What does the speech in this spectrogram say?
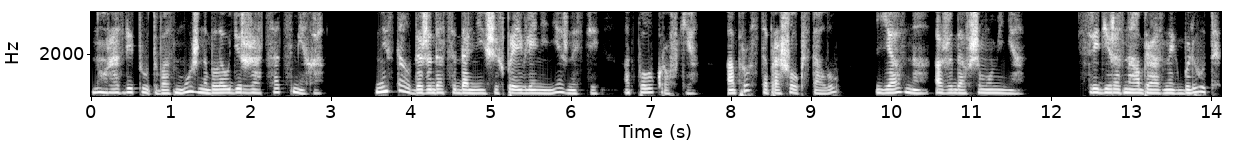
Но разве тут возможно было удержаться от смеха? Не стал дожидаться дальнейших проявлений нежности от полукровки, а просто прошел к столу, явно ожидавшему меня. Среди разнообразных блюд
